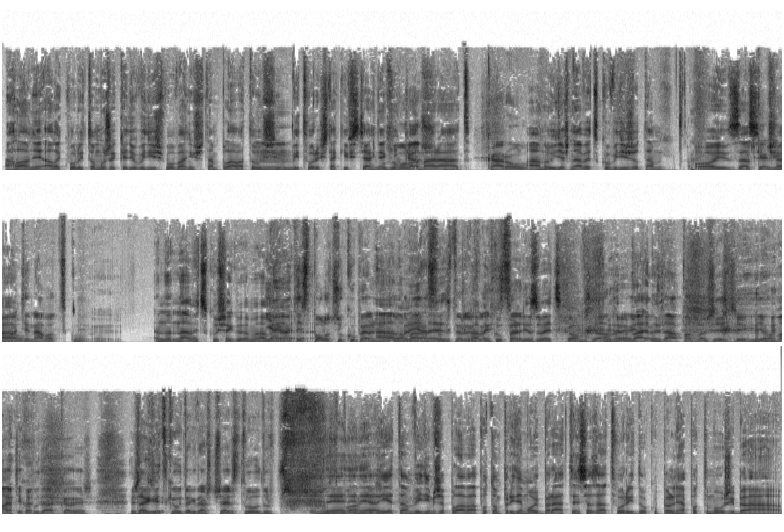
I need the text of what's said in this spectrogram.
A hlavne ale kvôli tomu, že keď ho vidíš vo vani, že tam pláva, to už si vytvoríš taký vzťah, nejaký kamarát. Karol. Áno, ideš na vecko, vidíš ho tam, oj, zase ho čau. máte na vodku? No, na vecku však máme... Ja máte spoločnú kúpeľňu. Áno, dobre, ja máme, som to, máme kúpeľňu s veckom. Dobre, Máme- napadlo, že, že kde ho máte chudáka, vieš. Že Tak- vždycky mu tak dáš čerstvú vodu. Nie, nie, nie, je tam, vidím, že pláva, potom príde môj brat, ten sa zatvorí do kúpeľne a potom už iba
